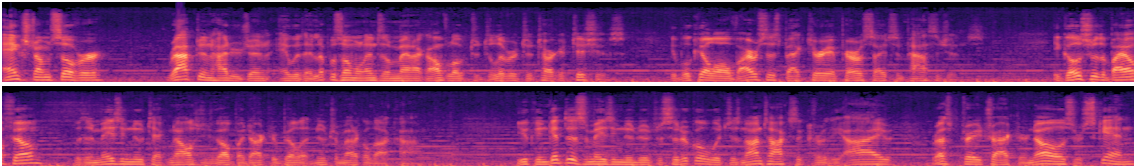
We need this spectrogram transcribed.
angstrom silver wrapped in hydrogen and with a liposomal enzymatic envelope to deliver to target tissues. It will kill all viruses, bacteria, parasites, and pathogens. It goes through the biofilm with an amazing new technology developed by Dr. Bill at NutriMedical.com. You can get this amazing new nutraceutical, which is non toxic for the eye, respiratory tract, or nose, or skin,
